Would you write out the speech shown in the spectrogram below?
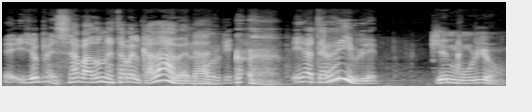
Eh, y yo pensaba dónde estaba el cadáver, Claro. porque era terrible. ¿Quién murió?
